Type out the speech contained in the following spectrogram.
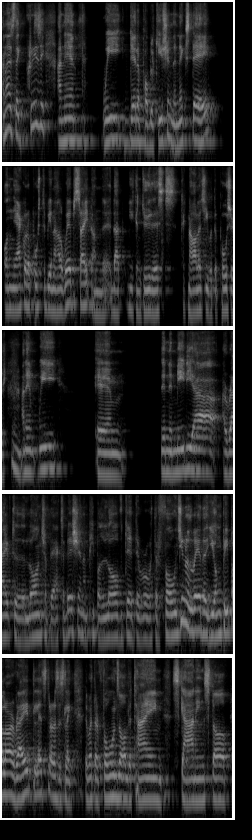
And I was like, crazy. And then we did a publication the next day on the Ecuador Poster Bienal website and the, that you can do this technology with the posters. Mm. And then we, um, then the media arrived to the launch of the exhibition and people loved it. They were with their phones. You know the way the young people are, right? Let's start it's like they're with their phones all the time, scanning stuff,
